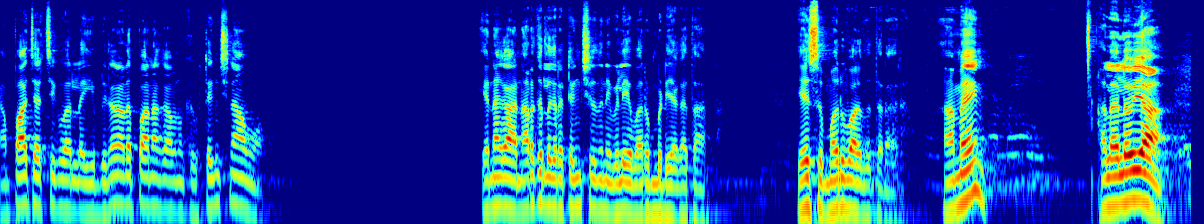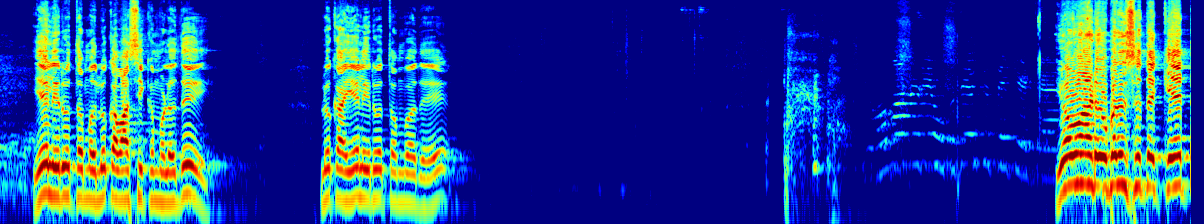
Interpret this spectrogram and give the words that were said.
ஏன்ப்பா சர்ச்சுக்கு வரல இப்படிலாம் நடப்பானாங்க அவனுக்கு டென்ஷன் ஆகும். என்னங்க நரக்கத்தில் இருக்கிற டென்ஷன் இருந்து நீ வெளியே வரும்படியாகத்தான். இயேசு மறுவாழ்வு தரார். ஆமென். ஹalleluya ஏழு இருபத்தொம்பது லூக்கா வாசிக்கும் பொழுது லூக்கா ஏழு இருபத்தொம்பது. யோவானுடைய உபதேசத்தை கேட்ட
